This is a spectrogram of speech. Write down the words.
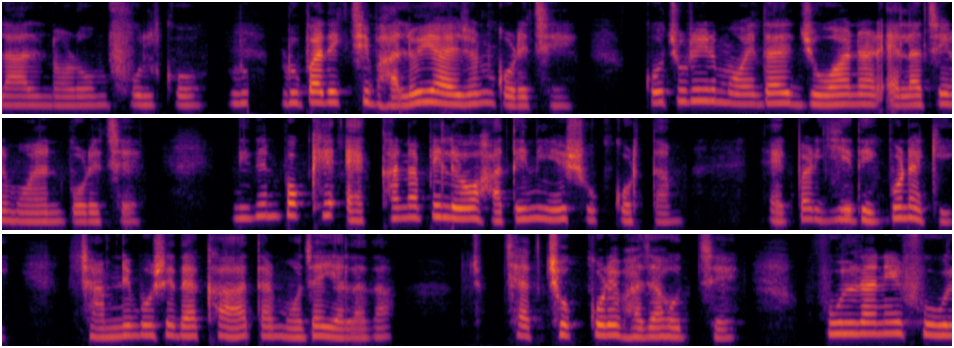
লাল, নরম, ফুলকো। রূপা দেখছি ভালোই আয়োজন করেছে। কচুরির ময়দায় জোয়ান আর এলাচের ময়ান পড়েছে। নিদেন পক্ষে একখানা পেলেও হাতে নিয়ে সুখ করতাম। একবার গিয়ে দেখব নাকি? সামনে বসে দেখা তার মজাই আলাদা। ছ্যাকছোক করে ভাজা হচ্ছে। ফুলদানির ফুল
